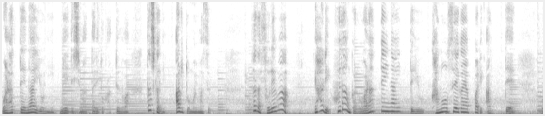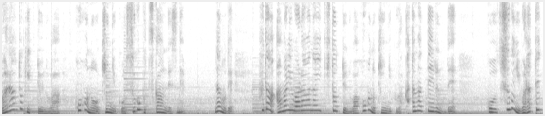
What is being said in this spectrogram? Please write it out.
笑ってないように見えてしまったりとかっていうのは確かにあると思います。ただそれはやはり普段から笑っていないっていう可能性がやっぱりあって笑う時っていうのは頬の筋肉をすごく使うんですねなので普段あまり笑わない人っていうのは頬の筋肉が固まっているのでこうすぐに笑ってって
